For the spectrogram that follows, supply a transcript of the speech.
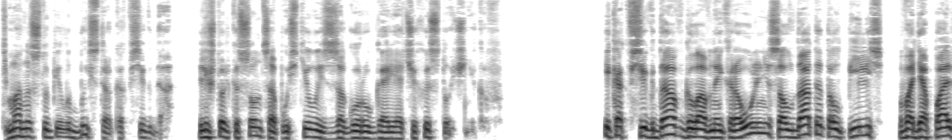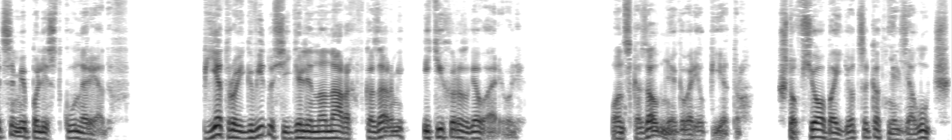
Тьма наступила быстро, как всегда, лишь только солнце опустилось за гору горячих источников. И, как всегда, в главной караульне солдаты толпились, водя пальцами по листку нарядов. Пьетро и Гвидо сидели на нарах в казарме и тихо разговаривали. «Он сказал мне, — говорил Пьетро, что все обойдется как нельзя лучше.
